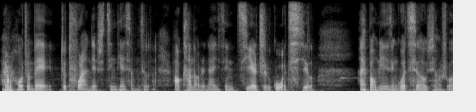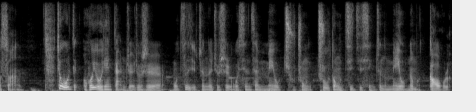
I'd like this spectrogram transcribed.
哎，然后准备就突然也是今天想起来，然后看到人家已经截止过期了。哎，报名已经过期了，我就想说算了。就我，我会有点感觉，就是我自己真的就是我现在没有注重主动积极性，真的没有那么高了。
